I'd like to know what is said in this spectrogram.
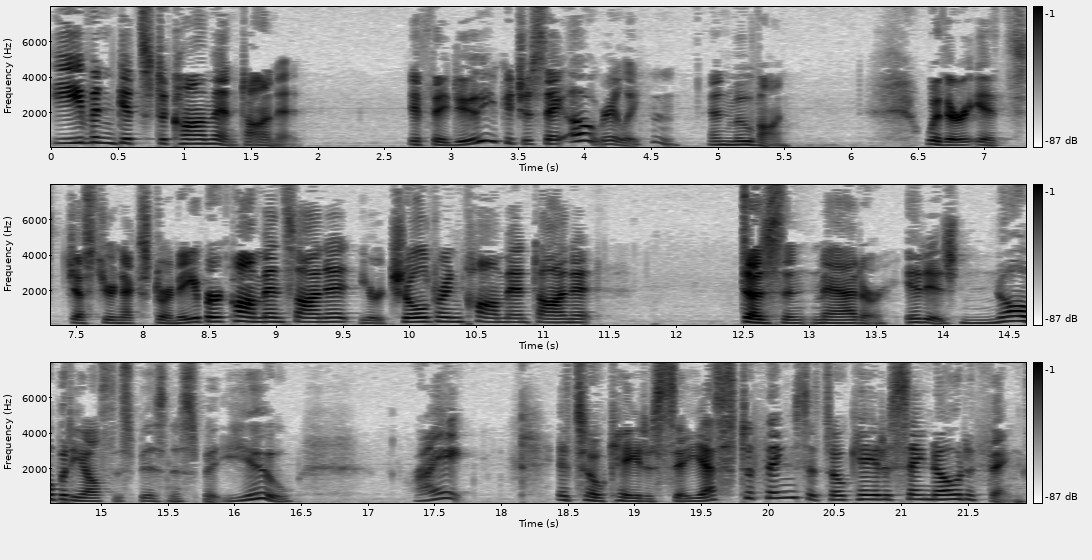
even gets to comment on it. If they do, you could just say, oh, really? Hmm, and move on whether it's just your next door neighbor comments on it, your children comment on it, doesn't matter. It is nobody else's business but you, right? It's okay to say yes to things, it's okay to say no to things.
